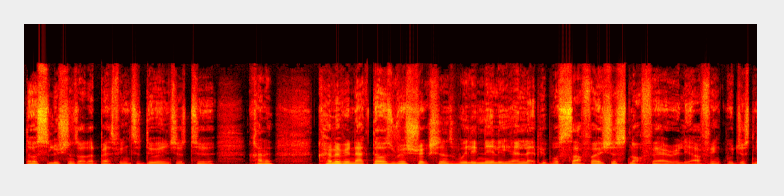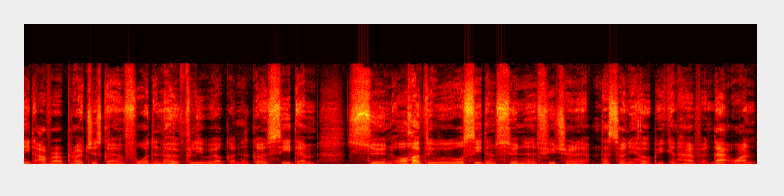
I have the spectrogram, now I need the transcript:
those solutions are the best thing to do and just to kind of kind of enact those restrictions willy nilly and let people suffer is just not fair really. I think we just need other approaches going forward and hopefully we are gonna go see them soon or hopefully we will see them soon in the future and that's the only hope we can have in that one.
